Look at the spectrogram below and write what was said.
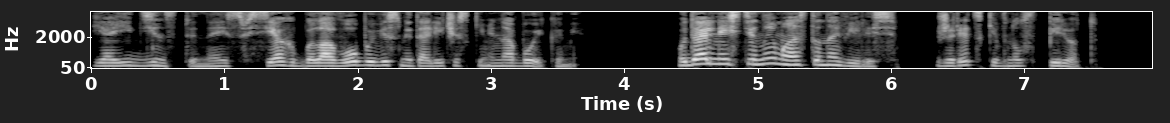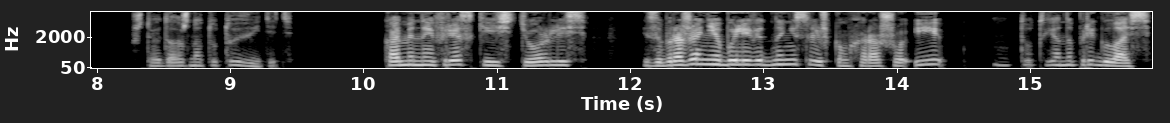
Я единственная из всех была в обуви с металлическими набойками. У дальней стены мы остановились. Жрец кивнул вперед. Что я должна тут увидеть? Каменные фрески истерлись, изображения были видны не слишком хорошо, и... Тут я напряглась.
